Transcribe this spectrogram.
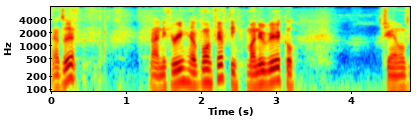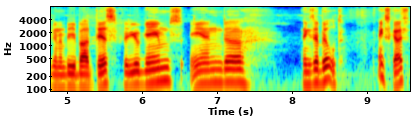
That's it. 93 F-150, my new vehicle channel is going to be about this, video games, and uh, things I build. Thanks, guys.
